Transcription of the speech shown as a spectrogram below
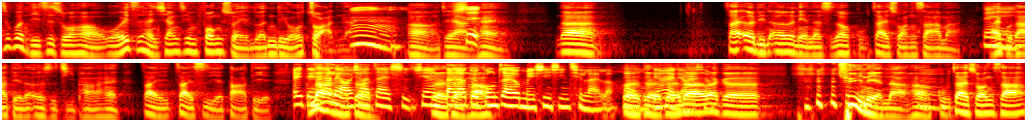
是问题是说，哈，我一直很相信风水轮流转呢，嗯，啊，这样，嘿，那在二零二二年的时候，股债双杀嘛。台股大跌了二十几趴，嘿，债债市也大跌。哎，等一下聊一下债市。现在大家对公债又没信心起来了。对对对，那那个 去年呐，哈，股债双杀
